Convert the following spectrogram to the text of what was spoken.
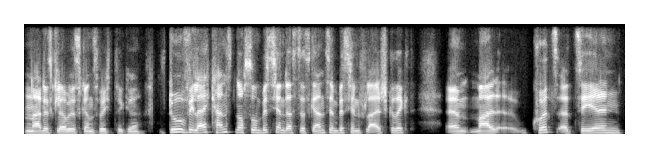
Na, das glaube ich ist ganz wichtig. Ja. Du, vielleicht kannst noch so ein bisschen, dass das Ganze ein bisschen Fleisch kriegt, ähm, mal äh, kurz erzählen,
